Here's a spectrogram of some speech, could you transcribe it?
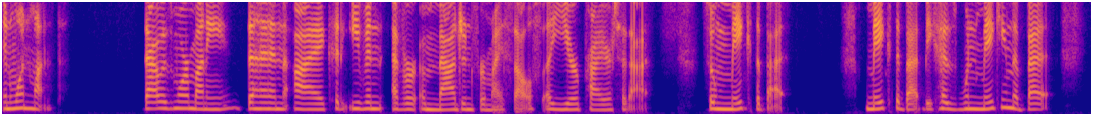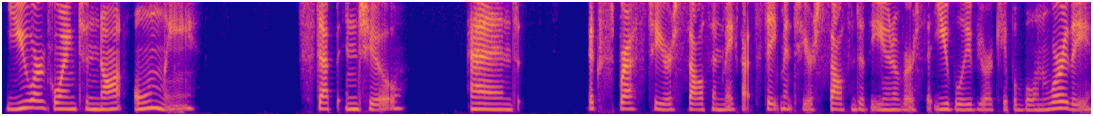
in 1 month. That was more money than I could even ever imagine for myself a year prior to that. So make the bet. Make the bet because when making the bet, you are going to not only step into and express to yourself and make that statement to yourself into the universe that you believe you are capable and worthy,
